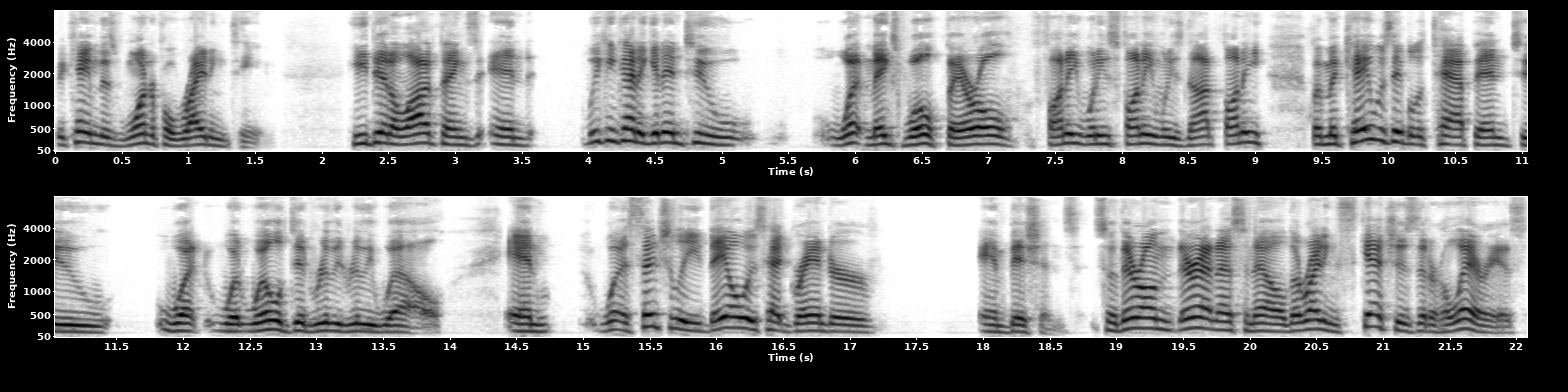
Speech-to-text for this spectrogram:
became this wonderful writing team. He did a lot of things, and we can kind of get into what makes Will Ferrell funny when he's funny when he's not funny. But McKay was able to tap into what what Will did really really well, and essentially they always had grander ambitions. So they're on they're at SNL. They're writing sketches that are hilarious,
